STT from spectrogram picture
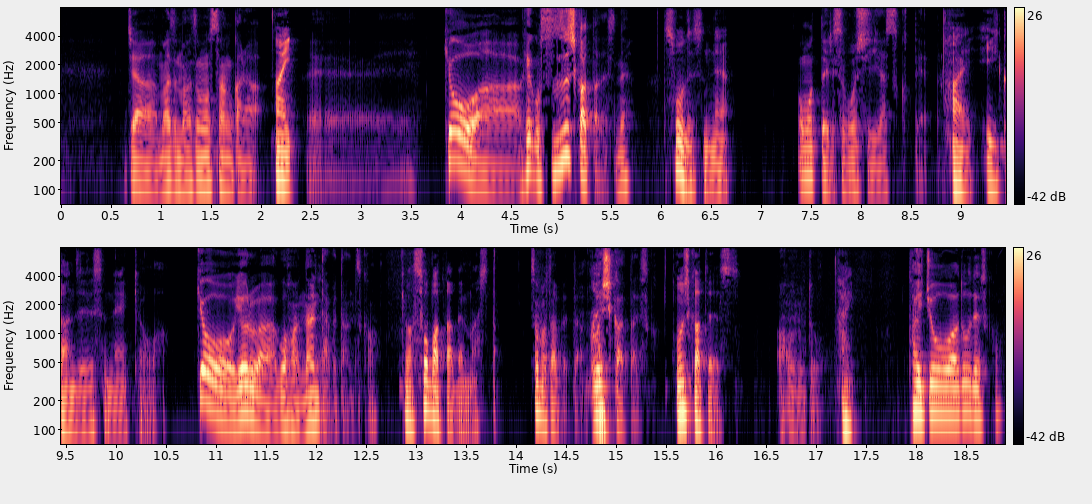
じゃあ、まず松本さんから。はい。今日は結構涼しかったですね。そうですね。思ったより過ごしやすくて。はい。いい感じですね、今日は。今日夜はご飯何食べたんですか？今日は蕎麦食べました。そば食べた。美味しかったですか、美味しかったです。あ、本当。はい。体調はどうですか？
